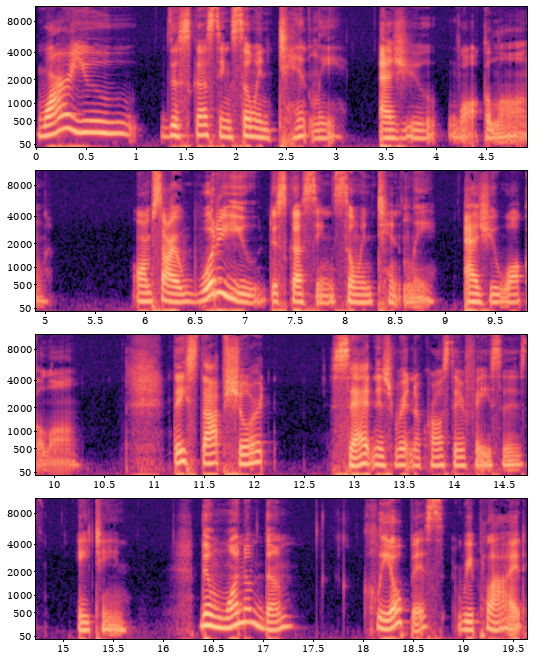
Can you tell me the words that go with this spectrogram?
Why are you discussing so intently as you walk along? Or I'm sorry, what are you discussing so intently as you walk along? They stopped short, sadness written across their faces. 18. Then one of them, Cleopas, replied,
